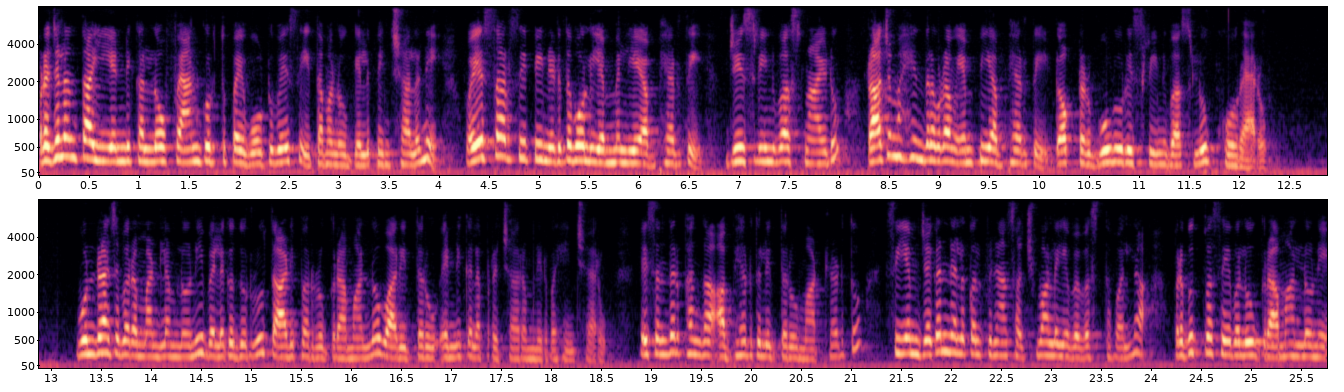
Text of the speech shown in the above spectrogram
ప్రజలంతా ఈ ఎన్నికల్లో ఫ్యాన్ గుర్తుపై ఓటు వేసి తమను గెలిపించాలని వైఎస్ఆర్సీపీ నిడదవోలు ఎమ్మెల్యే అభ్యర్థి జి శ్రీనివాస్ నాయుడు రాజమహేంద్రవరం ఎంపీ అభ్యర్థి డాక్టర్ గూడూరి శ్రీనివాసులు కోరారు. ఉండ్రాజవరం మండలంలోని వెలగదుర్రు తాడిపర్రు గ్రామాల్లో వారిద్దరూ ఎన్నికల ప్రచారం నిర్వహించారు. ఈ సందర్భంగా అభ్యర్థులిద్దరూ మాట్లాడుతూ సీఎం జగన్ నెలకొల్పిన సచివాలయ వ్యవస్థ వల్ల ప్రభుత్వ సేవలు గ్రామాల్లోనే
